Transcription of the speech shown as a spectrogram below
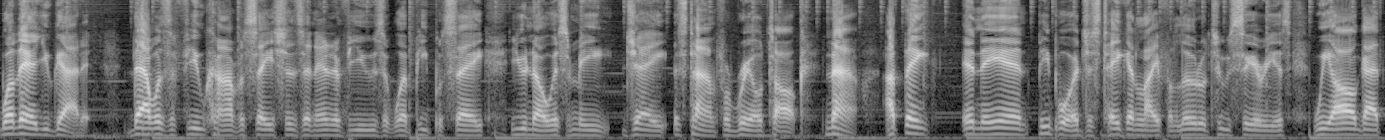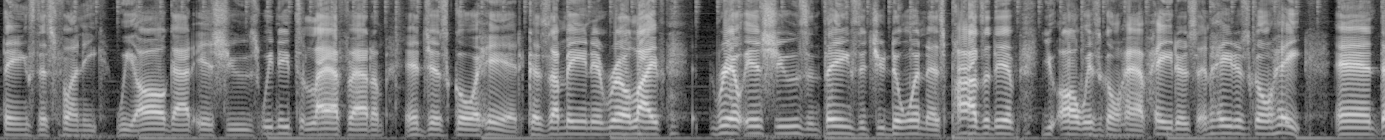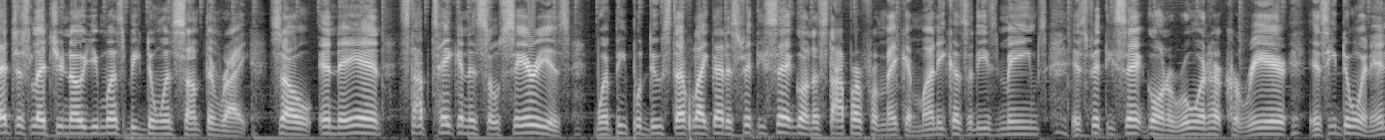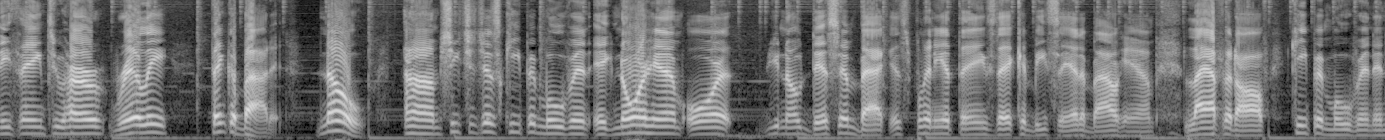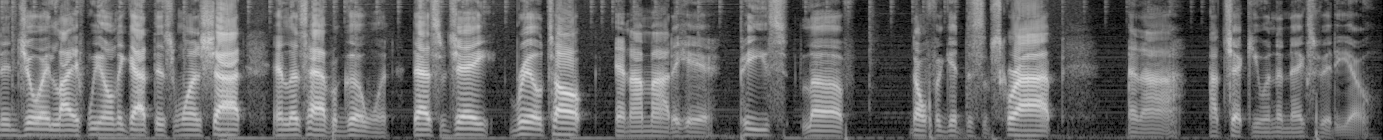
Well, there you got it. That was a few conversations and interviews and what people say. You know, it's me, Jay. It's time for real talk. Now, I think in the end, people are just taking life a little too serious. We all got things that's funny. We all got issues. We need to laugh at them and just go ahead. Because, I mean, in real life, real issues and things that you're doing that's positive, you always gonna have haters, and haters gonna hate. And that just lets you know you must be doing something right. So, in the end, stop taking it so serious. When people do stuff like that, is 50 Cent gonna stop her from making money because of these memes? Is 50 Cent gonna ruin her career? Is he doing anything to her? Really? Think about it. No. Um, she should just keep it moving, ignore him, or you know, diss him back. There's plenty of things that can be said about him. Laugh it off, keep it moving, and enjoy life. We only got this one shot, and let's have a good one. That's Jay, Real Talk, and I'm out of here. Peace, love. Don't forget to subscribe, and uh, I'll check you in the next video.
